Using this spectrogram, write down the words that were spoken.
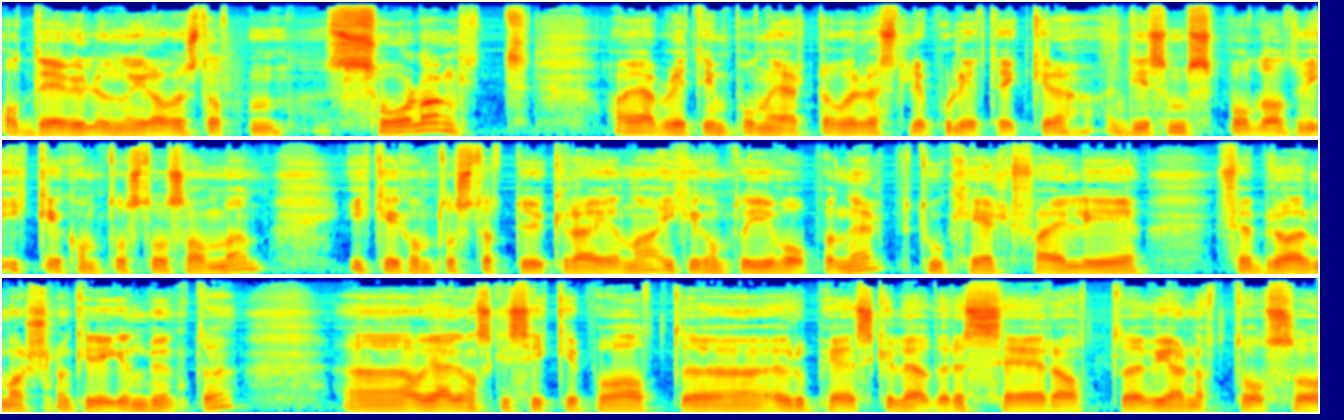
og det vil undergrave støtten. Så langt har jeg blitt imponert over vestlige politikere. De som spådde at vi ikke kom til å stå sammen, ikke kom til å støtte Ukraina, ikke kom til å gi våpenhjelp, tok helt feil i februar-mars når krigen begynte. Eh, og jeg er ganske sikker på at eh, europeiske ledere ser at eh, vi er nødt til å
